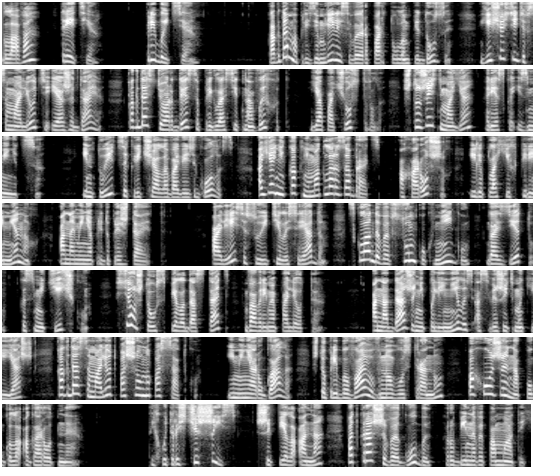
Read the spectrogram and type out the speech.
Глава третья. Прибытие. Когда мы приземлились в аэропорту Лампедузы, еще сидя в самолете и ожидая, когда стюардесса пригласит на выход, я почувствовала, что жизнь моя резко изменится. Интуиция кричала во весь голос, а я никак не могла разобрать, о хороших или плохих переменах она меня предупреждает. Олеся суетилась рядом, складывая в сумку книгу, газету, косметичку – все, что успела достать во время полета. Она даже не поленилась освежить макияж, когда самолет пошел на посадку, и меня ругала, что прибываю в новую страну, похожая на пугало огородное. «Ты хоть расчешись!» — шипела она, подкрашивая губы рубиновой помадой.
